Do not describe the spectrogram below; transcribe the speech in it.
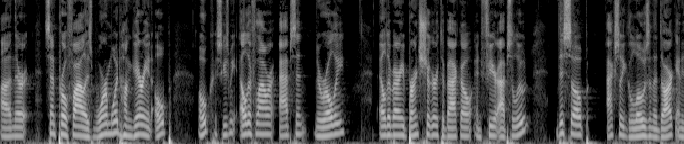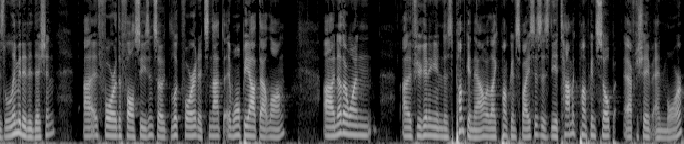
Uh, and their scent profile is wormwood, Hungarian oak, oak, excuse me, elderflower, absinthe, neroli, elderberry, burnt sugar, tobacco, and fear absolute. This soap actually glows in the dark and is limited edition uh, for the fall season, so look for it. It's not, it won't be out that long. Uh, another one uh, if you're getting into pumpkin now, like pumpkin spices, is the Atomic Pumpkin Soap, Aftershave, and more.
